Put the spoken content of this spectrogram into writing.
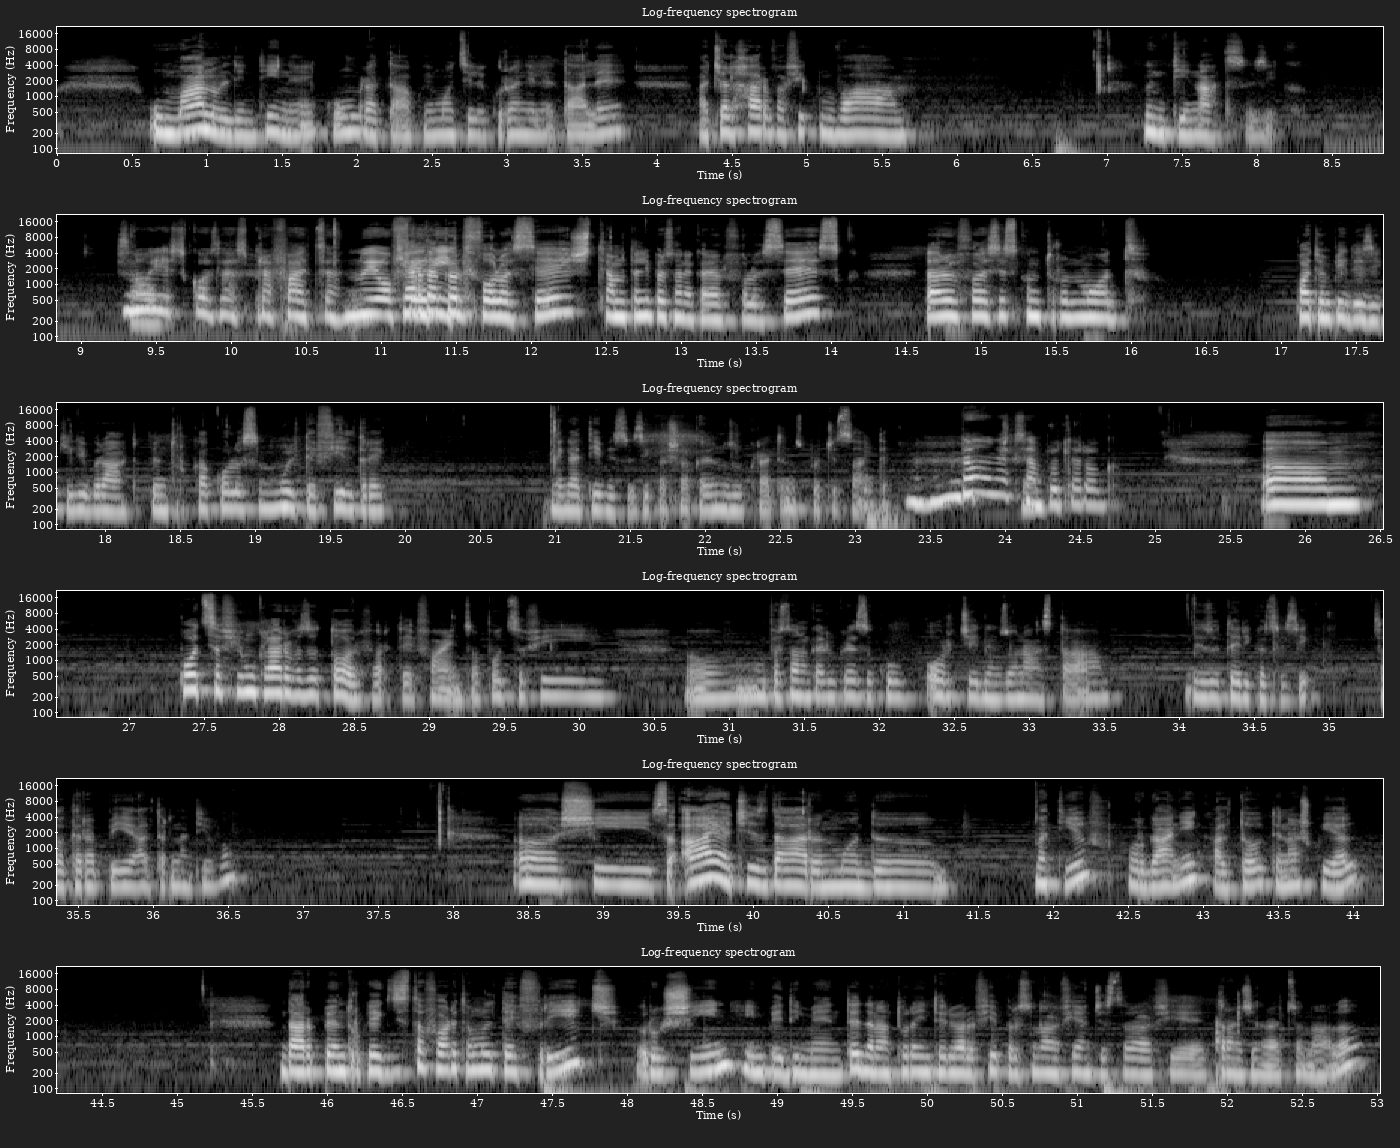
umanul din tine, cu umbra ta, cu emoțiile, cu rănile tale, acel har va fi cumva întinat, să zic. Nu e scos la suprafață, nu e Chiar oferit. dacă îl folosești, am întâlnit persoane care îl folosesc, dar îl folosesc într-un mod poate un pic dezechilibrat, pentru că acolo sunt multe filtre negative, să zic așa, care nu sunt lucrate, nu sunt procesate. Mhm. Da, un exemplu, te rog. Um, poți să fii un clar văzător foarte fain sau poți să fii um, o persoană care lucrează cu orice din zona asta ezoterică, să zic, sau terapie alternativă. Uh, și să ai acest dar în mod uh, nativ, organic, al tău, te naști cu el. Dar pentru că există foarte multe frici, rușini, impedimente de natură interioară, fie personală, fie ancestrală, fie transgenerațională,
